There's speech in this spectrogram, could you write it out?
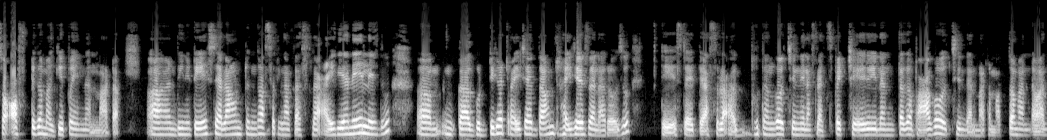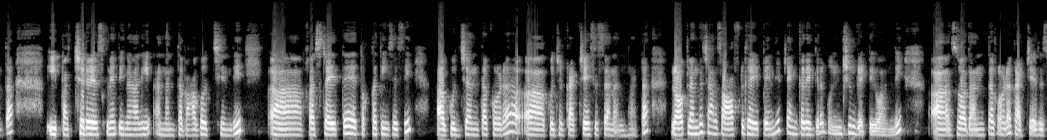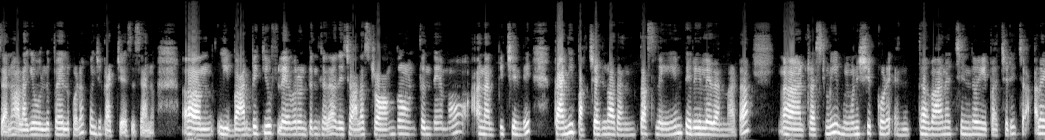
సాఫ్ట్గా సాఫ్ట్గా మగ్గిపోయింది అనమాట దీని టేస్ట్ ఎలా ఉంటుందో అసలు నాకు అసలు ఐడియానే లేదు. ఇంకా గుడ్డిగా ట్రై చేద్దామని ట్రై చేశాను ఆ రోజు. టేస్ట్ అయితే అసలు అద్భుతంగా వచ్చింది. నేను అసలు ఎక్స్పెక్ట్ చేయనంతగా బాగా వచ్చింది అనమాట మొత్తం అన్నం అంతా ఈ పచ్చడి వేసుకునే తినాలి అన్నంత బాగా వచ్చింది. ఆ ఫస్ట్ అయితే తొక్క తీసేసి ఆ గుజ్జు అంతా కూడా కొంచెం కట్ చేసేసాను అనమాట లోపలంతా చాలా సాఫ్ట్గా అయిపోయింది. టెంక దగ్గర కొంచెం గట్టిగా ఉంది. సో అదంతా కూడా కట్ చేసేసాను. అలాగే ఉల్లిపాయలు కూడా కొంచెం కట్ చేసేసాను. ఈ బార్బిక్యూ ఫ్లేవర్ ఉంటుంది కదా అది చాలా స్ట్రాంగ్గా ఉంటుందేమో అని అనిపించింది. కానీ పచ్చడిలో అదంతా అసలు ఏం తెలియలేదన్నమాట. ట్రస్ట్ మీ మోనిషికి కూడా ఎంత బాగా నచ్చిందో ఈ పచ్చడి. చాలా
